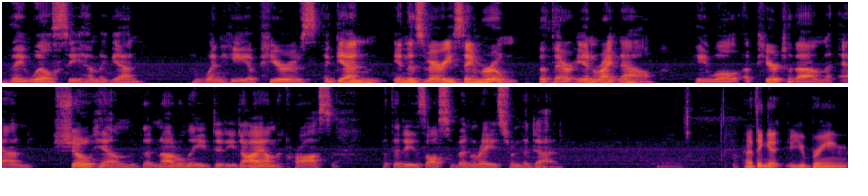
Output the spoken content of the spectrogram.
they will see him again. When he appears again in this very same room that they're in right now, he will appear to them and show him that not only did he die on the cross, but that he has also been raised from the dead. I think it, you bringing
